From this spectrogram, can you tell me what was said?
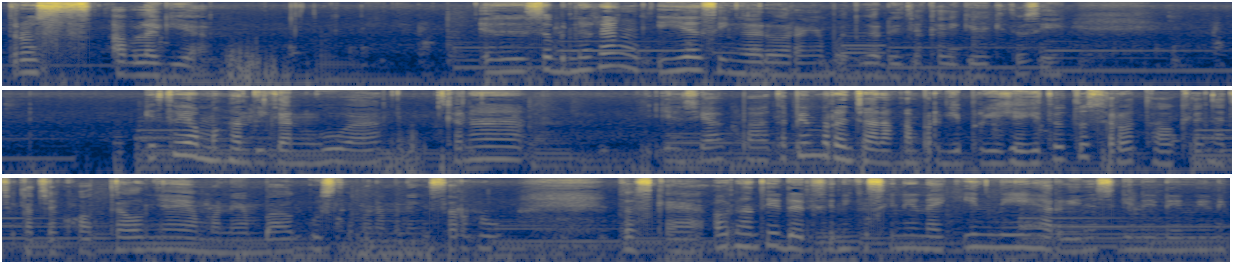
Terus apa lagi ya e, sebenarnya iya sih nggak ada orang yang buat gue ajak kayak gitu gitu sih. Itu yang menghentikan gue karena ya siapa? Tapi merencanakan pergi-pergi kayak gitu tuh seru tau kayak ngecek-ngecek hotelnya yang mana yang bagus yang mana mana yang seru. Terus kayak oh nanti dari sini ke sini naik ini harganya segini ini ini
